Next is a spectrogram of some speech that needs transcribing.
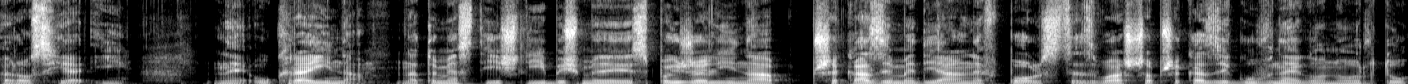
Rosja i y, Ukraina. Natomiast jeśli byśmy spojrzeli na przekazy medialne w Polsce, zwłaszcza przekazy głównego nurtu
